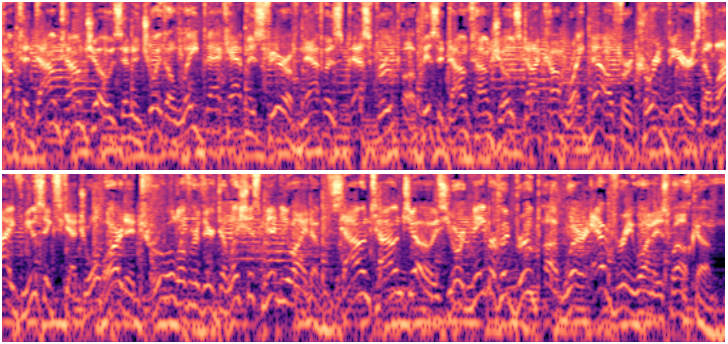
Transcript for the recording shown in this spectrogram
Come to Downtown Joe's and enjoy the laid-back atmosphere of Napa's best brew pub. Visit downtownjoes.com right now for current beers, the live music schedule, or to drool over their delicious menu items. Downtown Joe's, your neighborhood brew pub where everyone is welcome.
